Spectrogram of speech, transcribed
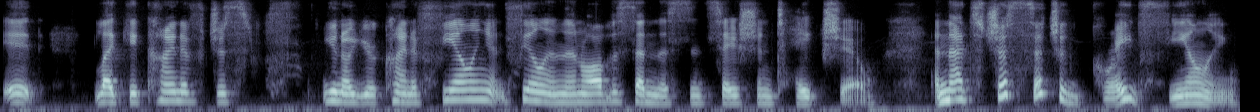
it like it kind of just you know you're kind of feeling it and feeling and then all of a sudden the sensation takes you. And that's just such a great feeling.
